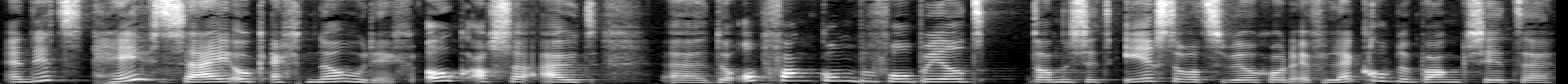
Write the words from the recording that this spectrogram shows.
En dit heeft zij ook echt nodig. Ook als ze uit uh, de opvang komt bijvoorbeeld, dan is het eerste wat ze wil gewoon even lekker op de bank zitten,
